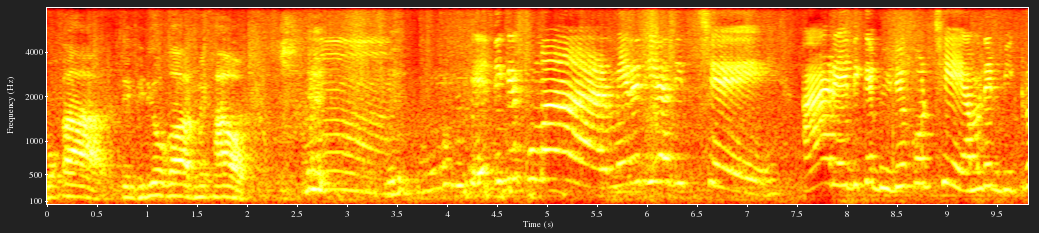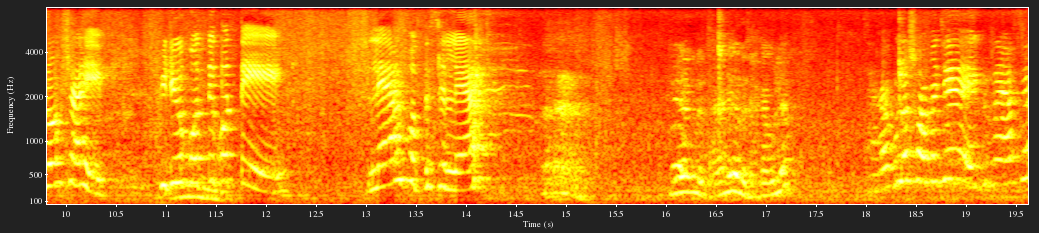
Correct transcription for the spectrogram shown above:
বোকা তুই ভিডিও কর আমি খাও। এদিকে কুমার মেরে দিয়ে দিচ্ছে। আর এদিকে ভিডিও করছে আমাদের বিক্রম সাহেব। ভিডিও করতে করতে ল্যাম্প করতেছে ল্যাম্প। দিয়ে গেলে থাকা দিয়ে গেলে থাকাগুলো ঢাকাগুলো সবে যে এখানে আছে।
